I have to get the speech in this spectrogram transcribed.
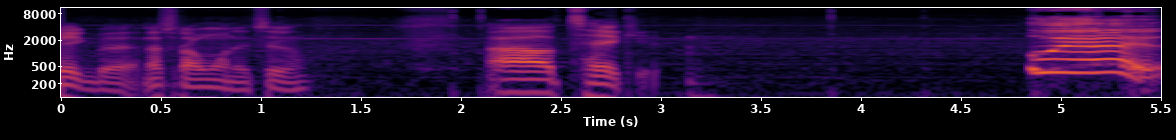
Big bet. That's what I wanted to. I'll take it. Oh yeah.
